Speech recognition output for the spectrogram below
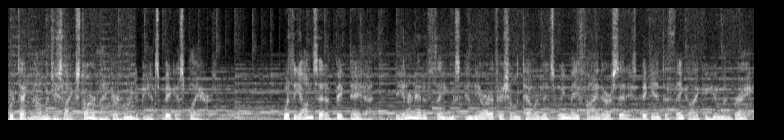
where technologies like Starlink are going to be its biggest players. With the onset of big data, the Internet of Things, and the artificial intelligence, we may find our cities begin to think like a human brain.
